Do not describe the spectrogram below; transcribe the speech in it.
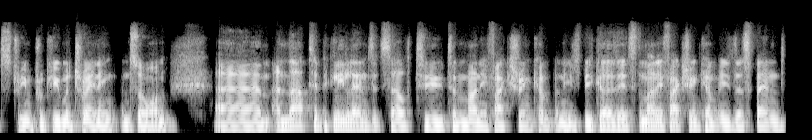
stream, procurement training, and so on, um, and that typically lends itself to to manufacturing companies because it's the manufacturing companies that spend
